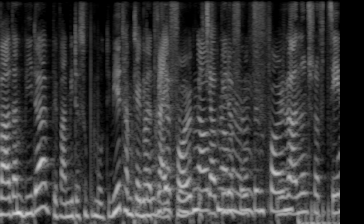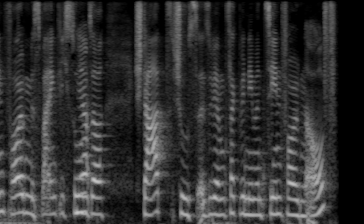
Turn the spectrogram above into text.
war dann wieder, wir waren wieder super motiviert, haben gleich wieder drei wieder Folgen fünf, ich glaube wieder fünf. fünf Folgen. Wir waren dann schon auf zehn Folgen. Das war eigentlich so Ja. unser Startschuss. Also wir haben gesagt, wir nehmen zehn Folgen auf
